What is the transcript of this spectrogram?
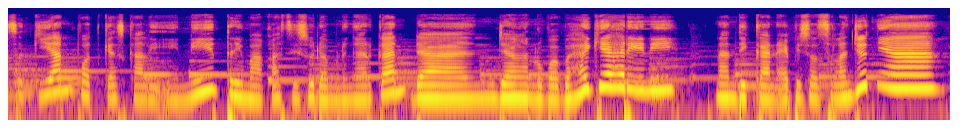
Sekian podcast kali ini. Terima kasih sudah mendengarkan dan jangan lupa bahagia hari ini. Nantikan episode selanjutnya.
